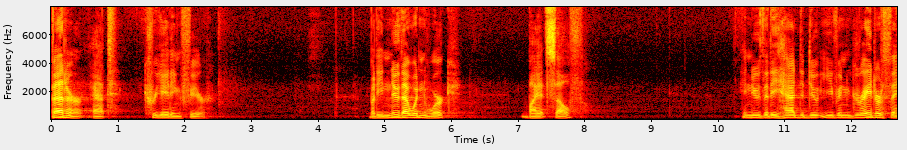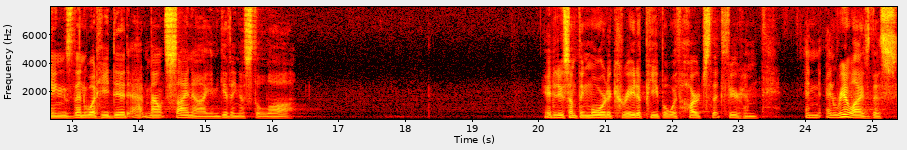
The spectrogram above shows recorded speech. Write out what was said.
Better at creating fear. But he knew that wouldn't work by itself. He knew that he had to do even greater things than what he did at Mount Sinai in giving us the law. He had to do something more to create a people with hearts that fear him. And, and realize this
